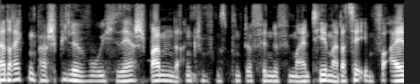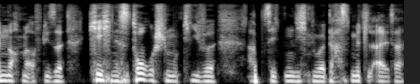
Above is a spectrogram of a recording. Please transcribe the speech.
da direkt ein paar Spiele, wo ich sehr spannende Anknüpfungspunkte finde für mein Thema, das ja eben vor allem nochmal auf diese kirchenhistorischen Motive abzieht und nicht nur das Mittelalter,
